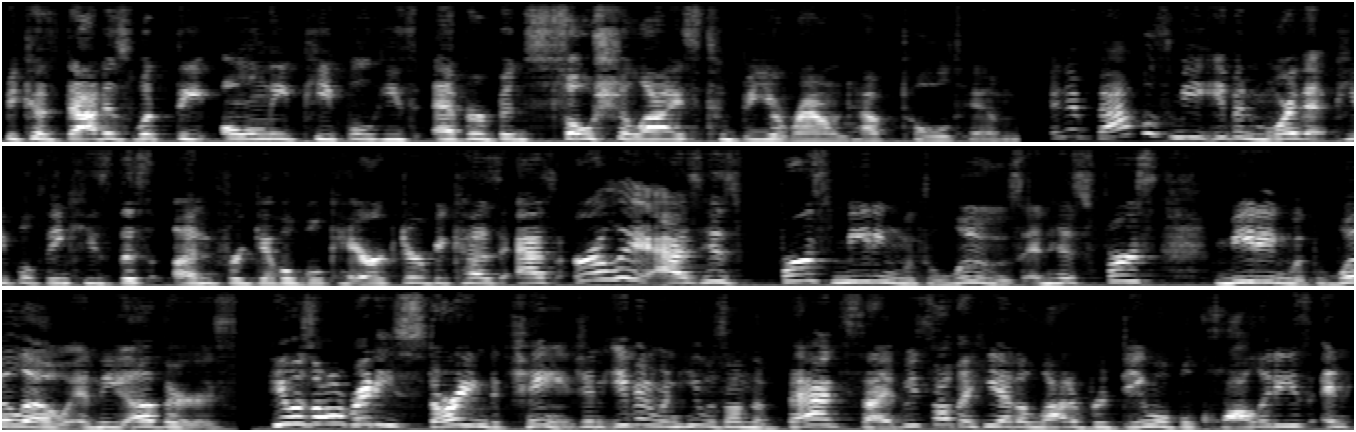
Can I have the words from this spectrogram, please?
because that is what the only people he's ever been socialized to be around have told him. Baffles me even more that people think he's this unforgivable character because as early as his first meeting with Luz and his first meeting with Willow and the others, he was already starting to change. And even when he was on the bad side, we saw that he had a lot of redeemable qualities, and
